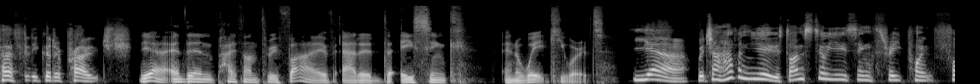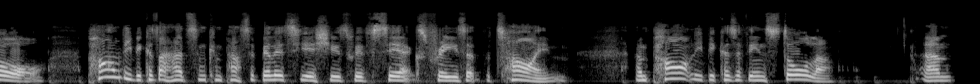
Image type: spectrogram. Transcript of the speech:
perfectly good approach. Yeah, and then Python 3.5 added the async and await keywords. Yeah, which I haven't used. I'm still using 3.4, partly because I had some compatibility issues with cx_Freeze at the time, and partly because of the installer. Um,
